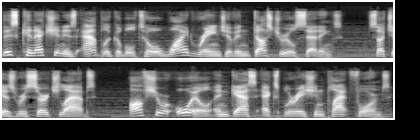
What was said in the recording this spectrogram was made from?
This connection is applicable to a wide range of industrial settings, such as research labs, offshore oil and gas exploration platforms,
